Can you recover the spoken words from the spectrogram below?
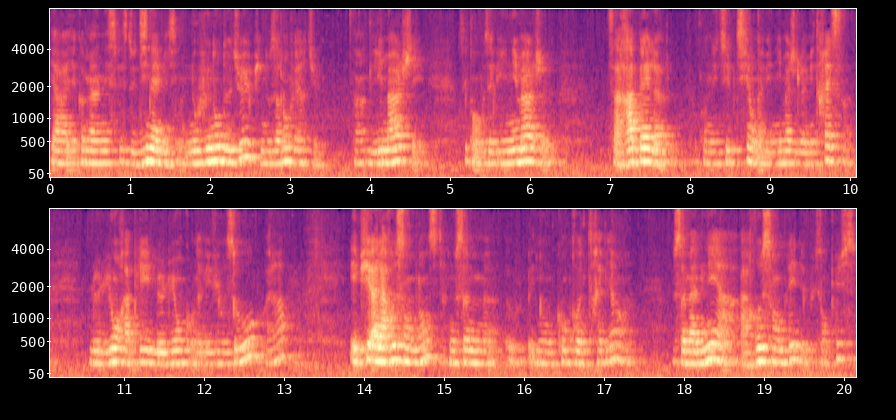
Il y, a, comme un espèce de dynamisme. Nous venons de Dieu et puis nous allons vers Dieu. Hein. L'image, c'est quand vous avez une image, ça rappelle, quand on était petit, on avait une image de la maîtresse. Le lion rappelait le lion qu'on avait vu au zoo, voilà. Et puis à la ressemblance, nous sommes, euh, nous comprenons très bien, nous sommes amenés à, ressembler de plus en plus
